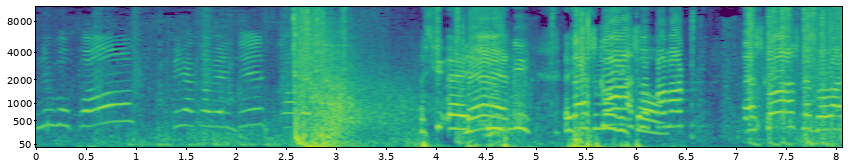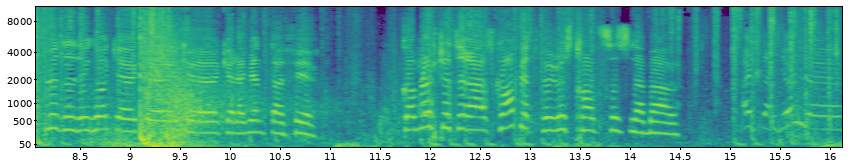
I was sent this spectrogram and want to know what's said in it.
Nouveau pompe. P90. 30. Est-ce que, euh, Mais- excuse-moi, La excuse-moi, score, elle fait pas mal. La score, elle fait pas mal plus de dégâts que, que, que, que la mienne t'a fait. Comme là, je te tire à la score, puis elle te fait juste 36 la balle. Hey, ta gueule, euh...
